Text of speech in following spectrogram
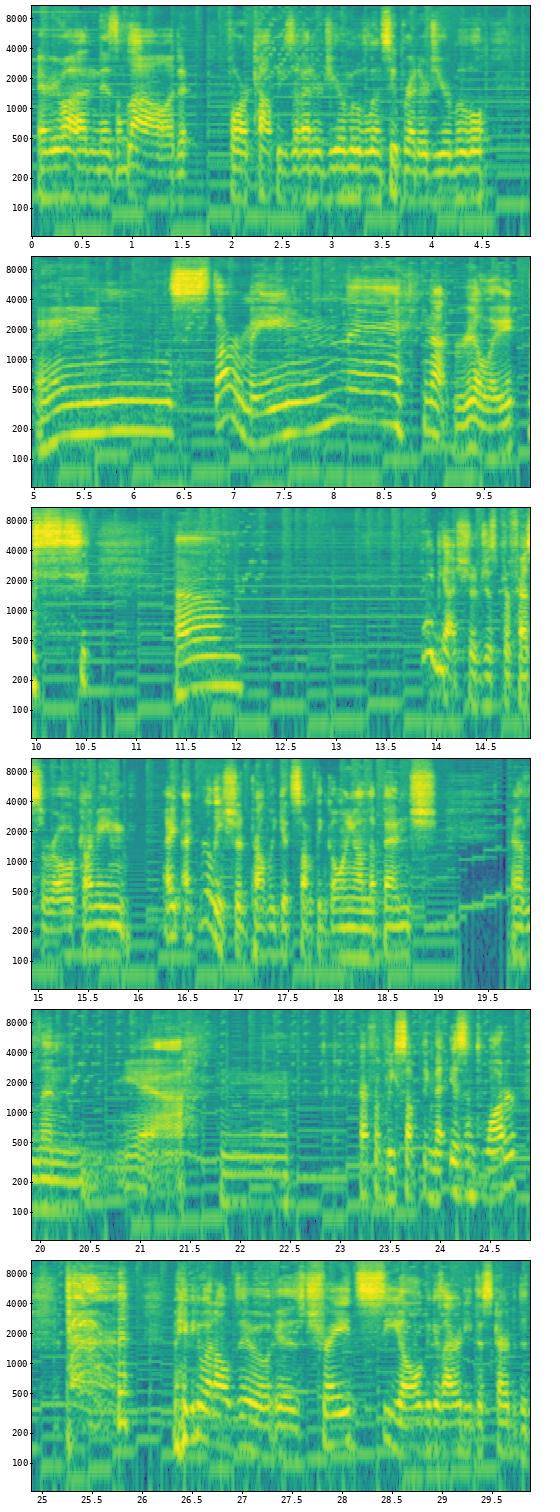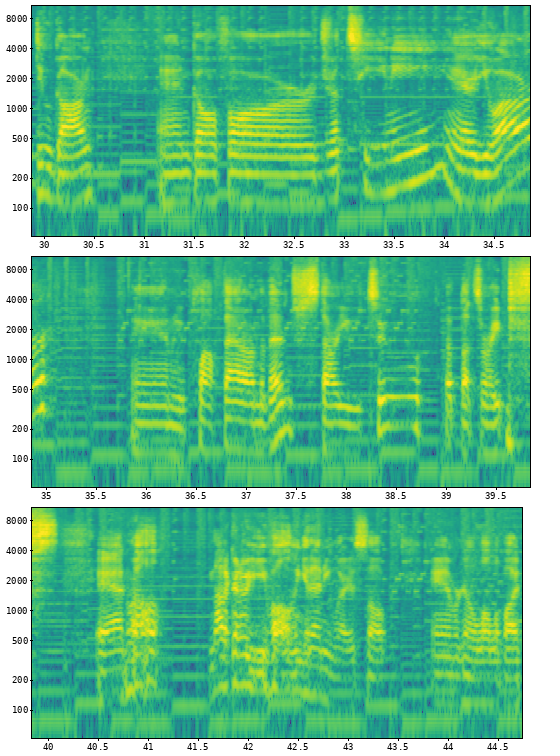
Everyone is allowed four copies of energy removal and super energy removal. And Starmie, nah, not really. um, maybe I should just Professor Oak. I mean, I, I really should probably get something going on the bench rather than, yeah, hmm, preferably something that isn't water. Maybe what I'll do is trade Seel, because I already discarded the Dewgong, and go for Dratini. There you are. And we plop that on the bench. Staryu 2. Oh, that's right. and, well, not going to be evolving it anyway, so... And we're going to Lullaby.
